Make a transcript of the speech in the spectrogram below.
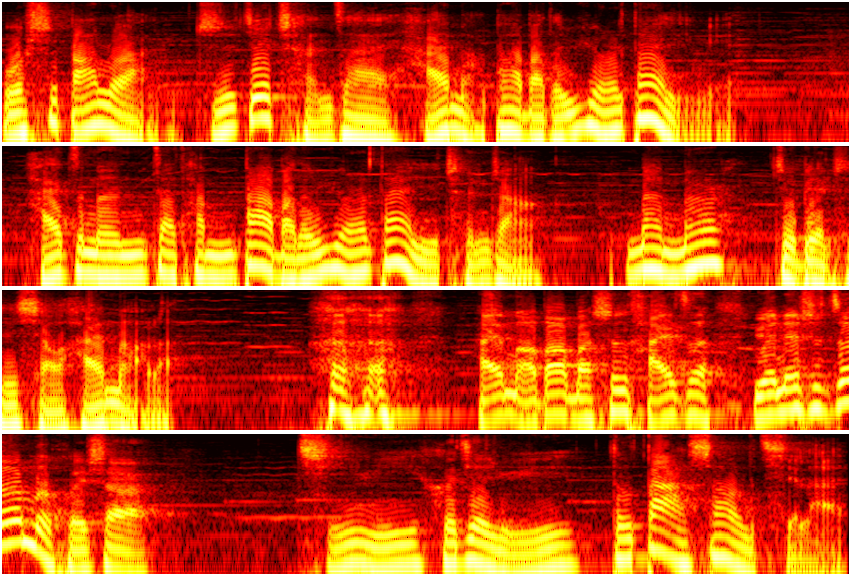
我是把卵直接产在海马爸爸的育儿袋里面，孩子们在他们爸爸的育儿袋里成长，慢慢就变成小海马了。哈哈。海马爸爸生孩子原来是这么回事儿，旗鱼和剑鱼都大笑了起来。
